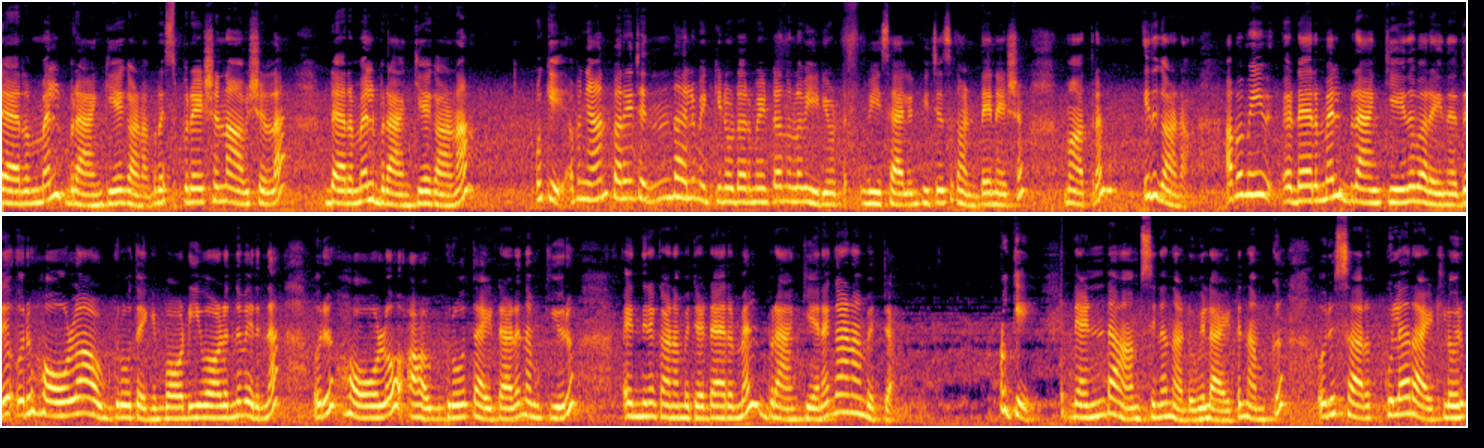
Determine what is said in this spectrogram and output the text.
ഡെർമൽ ബ്രാങ്കിയെ കാണാം. റെസ്പിറേഷൻ ആവശ്യമുള്ള ഡെർമൽ ബ്രാങ്കിയെ കാണാം. ഓക്കെ അപ്പോൾ ഞാൻ പറയുന്നത് എന്തായാലും എക്കിനോഡെർമേറ്റ എന്നുള്ള വീഡിയോ വി സാലിൻ ഫീച്ചേഴ്സ് കണ്ടതിന് ശേഷം മാത്രം ഇത് കാണാം. അപ്പം ഈ ഡെർമൽ ബ്രാങ്കി എന്ന് പറയുന്നത് ഒരു ഹോളോ ഔട്ട് ഗ്രോത്ത് ആയിരിക്കും. ബോഡി വാളിൽ നിന്ന് വരുന്ന ഒരു ഹോളോ ഔട്ട് ഗ്രോത്ത് ആയിട്ടാണ് നമുക്ക് ഈ ഒരു എന്തിനെ കാണാൻ പറ്റുക? ഡെർമൽ ബ്രാങ്കിയനെ കാണാൻ പറ്റുക. ഓക്കെ. രണ്ട് ആംസിന് നടുവിലായിട്ട് നമുക്ക് ഒരു സർക്കുലർ ആയിട്ടുള്ള ഒരു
